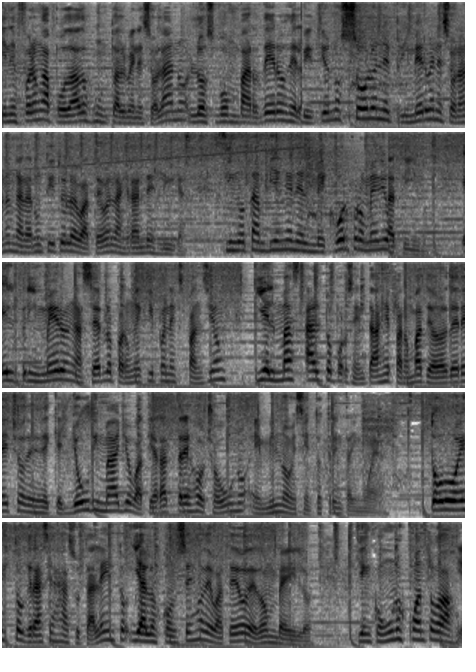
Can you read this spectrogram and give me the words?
quienes fueron apodados junto al venezolano los bombarderos del convirtió no solo en el primer venezolano en ganar un título de bateo en las grandes ligas, sino también en el mejor promedio latino, el primero en hacerlo para un equipo en expansión y el más alto porcentaje para un bateador derecho desde que Joe DiMaggio bateara 381 en 1939. Todo esto gracias a su talento y a los consejos de bateo de Don Baylor, quien con unos cuantos bajos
